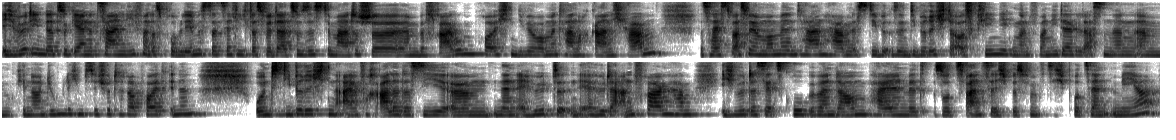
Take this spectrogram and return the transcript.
Ich würde Ihnen dazu gerne Zahlen liefern. Das Problem ist tatsächlich, dass wir dazu systematische ähm, Befragungen bräuchten, die wir momentan noch gar nicht haben. Das heißt, was wir momentan haben, die, sind die Berichte aus Kliniken und von niedergelassenen ähm, Kinder- und Jugendlichen PsychotherapeutInnen. Und die berichten einfach alle, dass sie ähm, eine, erhöhte, eine erhöhte Anfragen haben. Ich würde das jetzt grob über den Daumen peilen mit so 20 bis 50 Prozent mehr.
